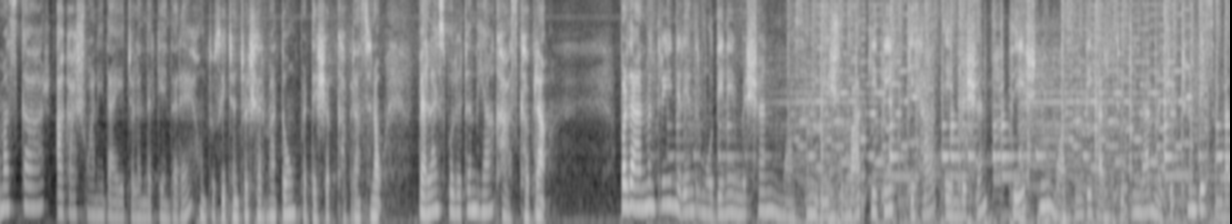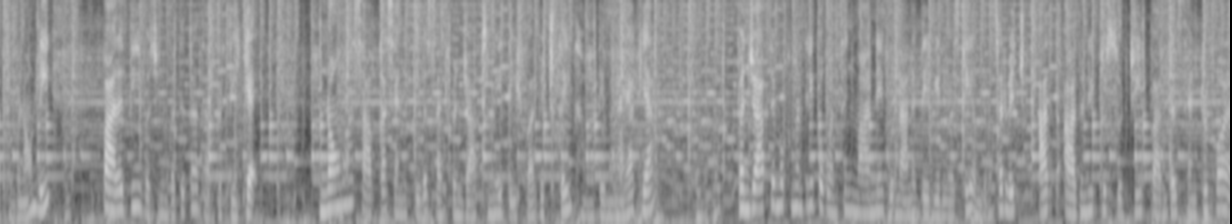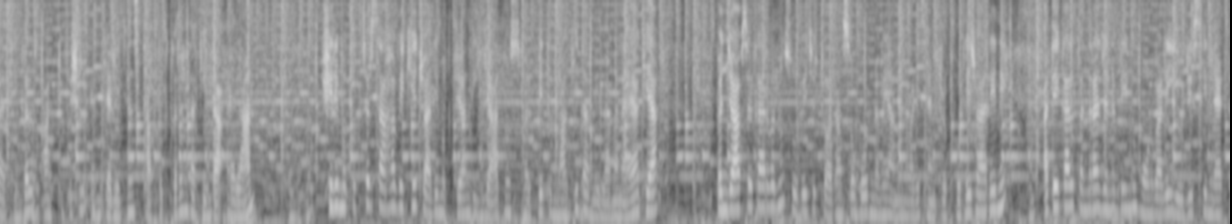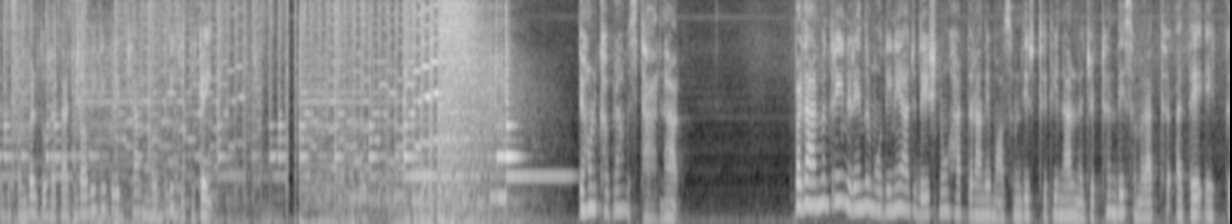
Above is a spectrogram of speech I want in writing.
ਨਮਸਕਾਰ ਆਕਾਸ਼ਵਾਣੀ ਦਾ ਇਹ ਜਲੰਧਰ ਕੇਂਦਰ ਹੈ ਹੁਣ ਤੁਸੀਂ ਚੰਚਲ ਸ਼ਰਮਾ ਤੋਂ ਪ੍ਰਦੇਸ਼ਕ ਖਬਰਾਂ ਸੁਣੋ ਪਹਿਲਾਂ ਇਸ ਬੁਲੇਟਿਨ ਦੀਆਂ ਖਾਸ ਖਬਰਾਂ ਪ੍ਰਧਾਨ ਮੰਤਰੀ ਨਰਿੰਦਰ ਮੋਦੀ ਨੇ ਮਿਸ਼ਨ ਮੌਸਮ ਦੀ ਸ਼ੁਰੂਆਤ ਕੀਤੀ ਕਿਹਾ ਇਹ ਮਿਸ਼ਨ ਦੇਸ਼ ਨੂੰ ਮੌਸਮ ਦੀ ਹਰ ਸਥਿਤੀ ਨਾਲ ਨਜਿੱਠਣ ਦੇ ਸਮਰੱਥ ਬਣਾਉਣ ਲਈ ਭਾਰਤ ਦੀ ਵਚਨਬੱਧਤਾ ਦਾ ਪ੍ਰਤੀਕ ਹੈ ਨੌਵਾਂ ਸਾਬਕਾ ਸੈਨਿਕ ਦਿਵਸ ਅੱਜ ਪੰਜਾਬ ਸਮੇਤ ਦੇਸ਼ ਭਰ ਵਿੱਚ ਕਈ ਥਾਵਾਂ ਤੇ ਮਨਾਇਆ ਗਿਆ ਪੰਜਾਬ ਦੇ ਮੁੱਖ ਮੰਤਰੀ ਭਗਵੰਤ ਸਿੰਘ ਮਾਨ ਨੇ ਗੁਰੂ ਨਾਨਕ ਦੇਵ ਯੂਨੀਵਰਸਿਟੀ ਅੰਮ੍ਰਿਤਸਰ ਵਿੱਚ ਅਤ ਆਧੁਨਿਕ Surjit Badal centre for ethical artificial intelligence ਸਥਾਪਿਤ ਕਰਨ ਦਾ ਕੀਤਾ ਐਲਾਨ। ਸ਼੍ਰੀ ਮੁਕਤਸਰ ਸਾਹਿਬ ਵਿਖੇ 40 ਮੁਕਤਿਆਂ ਦੀ ਯਾਦ ਨੂੰ ਸਮਰਪਿਤ ਮਾਘੀ ਦਾ ਮੇਲਾ ਮਨਾਇਆ ਗਿਆ। ਪੰਜਾਬ ਸਰਕਾਰ ਵੱਲੋਂ ਸੂਬੇ 'ਚ 1400 ਹੋਰ ਨਵੇਂ ਆਂਗਣਵਾੜੀ ਸੈਂਟਰ ਖੋਲ੍ਹੇ ਜਾ ਰਹੇ ਨੇ ਅਤੇ ਕੱਲ 15 ਜਨਵਰੀ ਨੂੰ ਹੋਣ ਵਾਲੀ UGC ਨੈਟ ਦਸੰਬਰ 2024 ਦੀ ਪ੍ਰੀਖਿਆ ਮੁਲਤਵੀ ਕੀਤੀ ਗਈ। ਤੇ ਹੁਣ ਖਬਰਾਂ ਵਿਸਥਾਰ ਨਾਲ ਪ੍ਰਧਾਨ ਮੰਤਰੀ ਨਰਿੰਦਰ ਮੋਦੀ ਨੇ ਅੱਜ ਦੇਸ਼ ਨੂੰ ਹਰ ਤਰ੍ਹਾਂ ਦੇ ਮੌਸਮ ਦੀ ਸਥਿਤੀ ਨਾਲ ਨਜਿੱਠਣ ਦੇ ਸਮਰੱਥ ਅਤੇ ਇੱਕ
